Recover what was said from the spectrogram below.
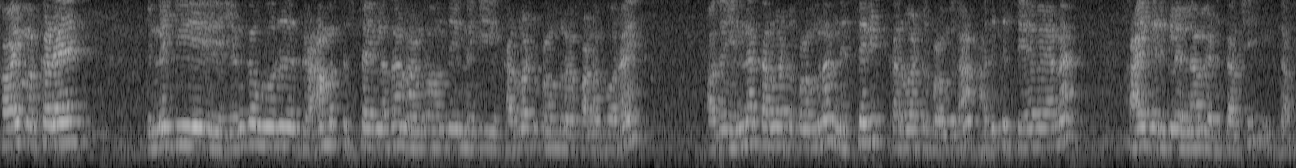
ஹாய் மக்களே. இன்னைக்கு எங்கள் ஊர் கிராமத்து ஸ்டைலில் தான் நாங்கள் வந்து இன்னைக்கு கருவாட்டு குழம்பு நான் பண்ண போகிறேன் அது என்ன கருவாட்டு குழம்புனா நெத்தலி கருவாட்டு குழம்பு தான். அதுக்கு தேவையான காய்கறிகள் எல்லாமே எடுத்தாச்சு இதுதான்.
